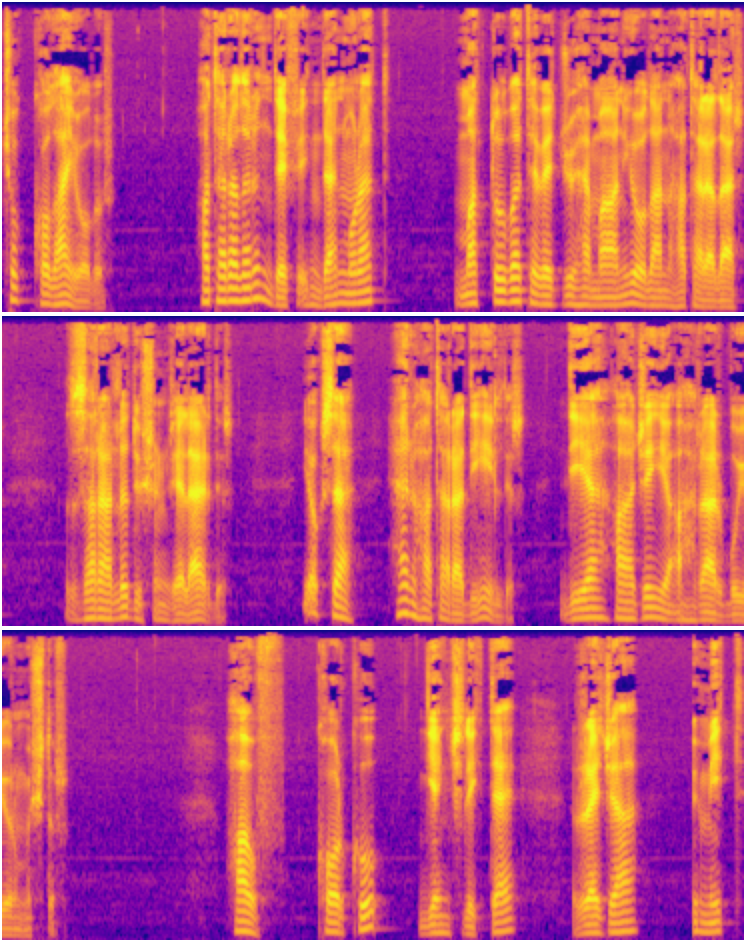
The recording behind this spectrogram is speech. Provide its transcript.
çok kolay olur. Hataraların definden murat matluba teveccühe mani olan hataralar zararlı düşüncelerdir. Yoksa her hatara değildir diye Hace-i Ahrar buyurmuştur. Havf, korku gençlikte, reca, ümit,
